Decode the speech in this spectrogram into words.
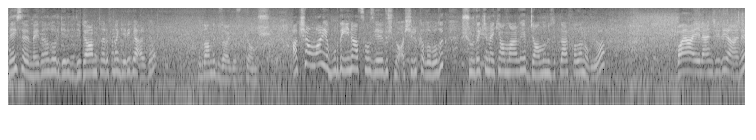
Neyse meydana doğru geri gideyim. Cami tarafına geri geldi. Buradan da güzel gözüküyormuş. Akşam var ya burada iğne atsanız yere düşmüyor. Aşırı kalabalık. Şuradaki mekanlarda hep canlı müzikler falan oluyor. Bayağı eğlenceli yani.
